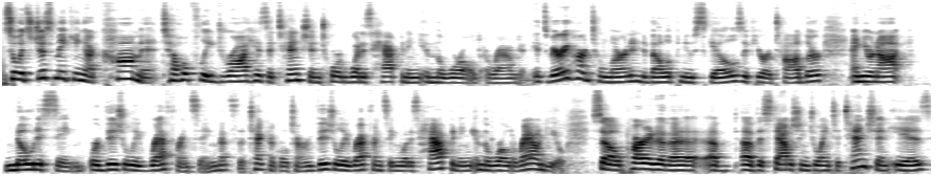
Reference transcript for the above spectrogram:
So it's just making a comment to hopefully draw his attention toward what is happening in the world around him. It's very hard to learn and develop new skills if you're a toddler and you're not noticing or visually referencing that's the technical term visually referencing what is happening in the world around you so part of the of, of establishing joint attention is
